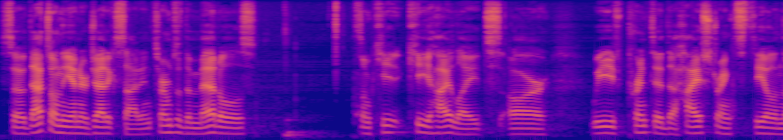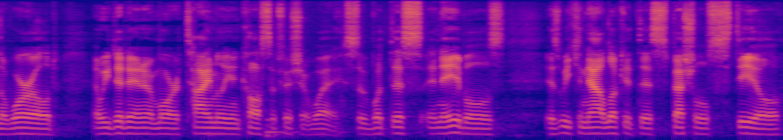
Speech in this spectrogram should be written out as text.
So that's on the energetic side. In terms of the metals, some key, key highlights are we've printed the highest strength steel in the world and we did it in a more timely and cost efficient way. So what this enables is we can now look at this special steel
